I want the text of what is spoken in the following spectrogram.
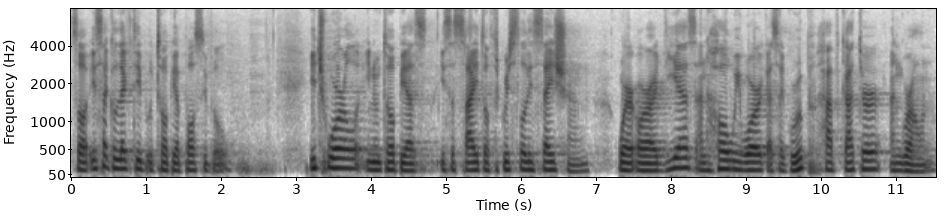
So is a collective utopia possible? Each world in utopias is a site of crystallization where our ideas and how we work as a group have gathered and grown.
